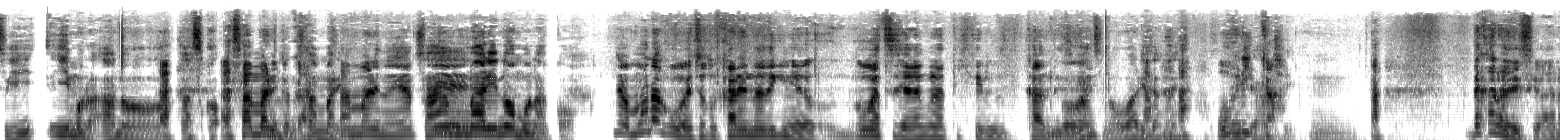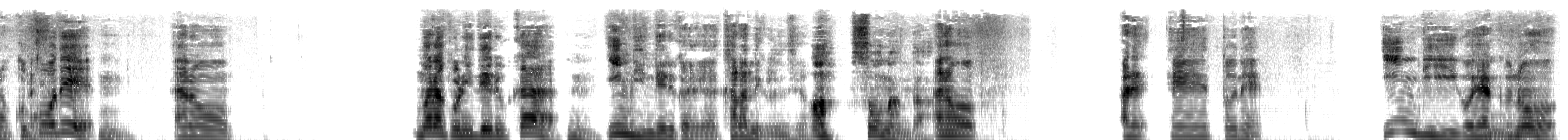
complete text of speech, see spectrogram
次いいものあのああそこ。あ、サンマリノか。サンマリノサンマリノやって。サンマリノモナコ。じゃあ、モナコがちょっとカレンダー的には5月じゃなくなってきてる感ですね。5月の終わりだね。ああ終わりか。28うん。だからですよ。あの、ここで、うん。あの、モナコに出るか、うん。インディに出るかが絡んでくるんですよ。あそうなんだ。あの、あれ、えーっとね、インディ500の、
